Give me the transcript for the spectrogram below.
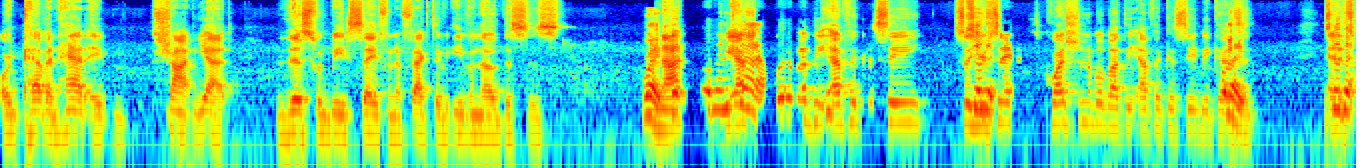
or haven't had a shot yet, this would be safe and effective, even though this is right. Not but, but fact, what about the efficacy? So, so you're saying it's questionable about the efficacy because. Right. It, so the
